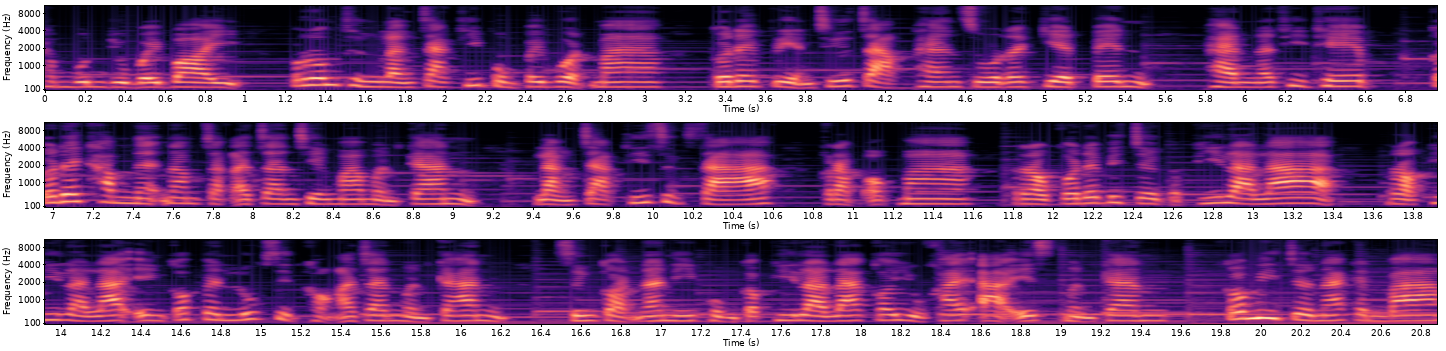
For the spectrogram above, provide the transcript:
ทำบุญอยู่บ่อยๆ รวมถึงหลังจากที่ผมไปบวชมา ก็ได้เปลี่ยนชื่อจากแพนสุรเกียรติเป็นแพนนาทีเทพ ก็ได้คำแนะนำจากอาจารย์เชียงมาเหมือนกัน หลังจากที่ศึกษากลับออกมา เราก็ได้ไปเจอกับพี่ลาล่าเพราะพี่ลาล่าเองก็เป็นลูกศิษย์ของอาจารย์เหมือนกัน ซึ่งก่อนหน้านี้ผมกับพี่ลาล่าก็อยู่ค่าย RS เหมือนกัน ก็มีเจอหน้ากันบ้าง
